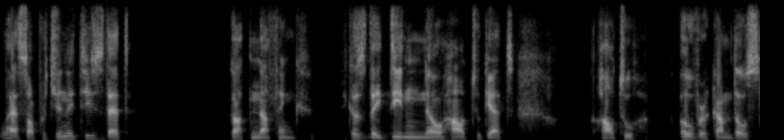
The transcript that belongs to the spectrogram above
less opportunities that got nothing because they didn't know how to get how to overcome those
